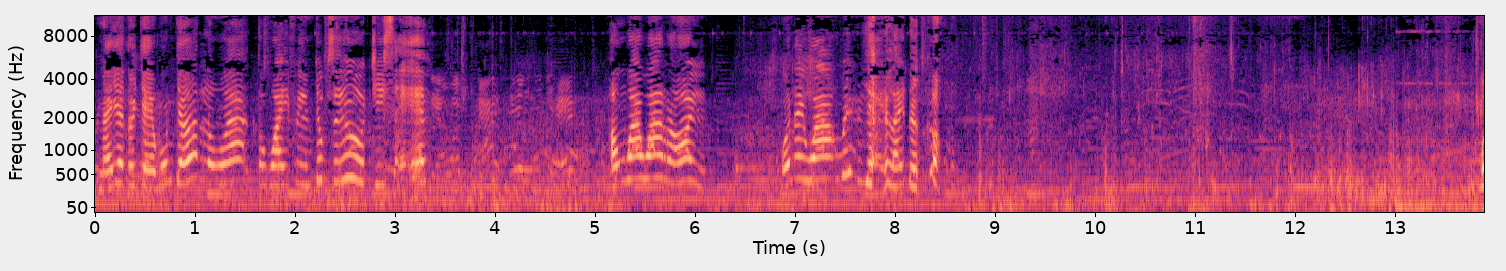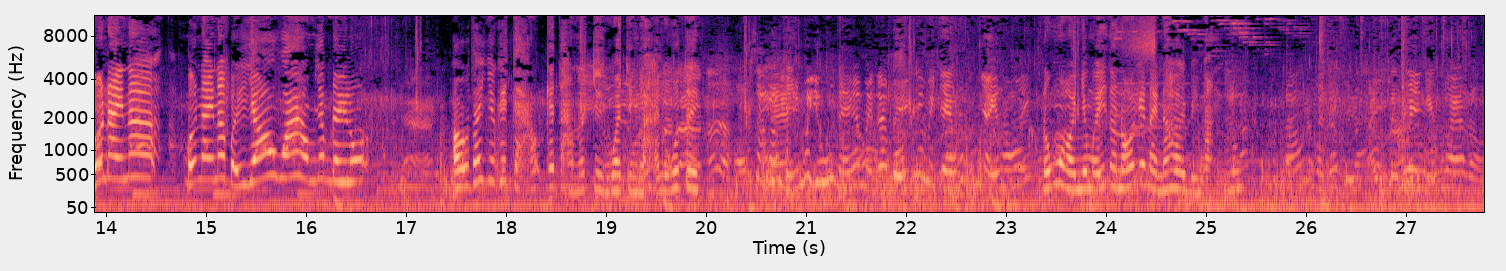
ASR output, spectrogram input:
nãy giờ tôi chèo muốn chết luôn á tôi quay phim chút xíu chia sẻ. Hôm qua qua rồi bữa nay qua không biết về lại được không? Bữa nay nó bữa nay nó bị gió quá không dám đi luôn. Ừ thấy như cái tàu cái tàu nó truyền qua truyền lại luôn á tiên. Sao nó biển nó vui nè mày ra biển mày chèo nó cũng vậy thôi. Đúng rồi nhưng mà ý tao nói cái này nó hơi bị nặng luôn. Đó mày ra biển tại vì quen hôm qua rồi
